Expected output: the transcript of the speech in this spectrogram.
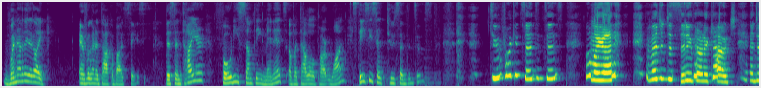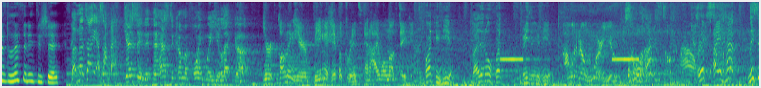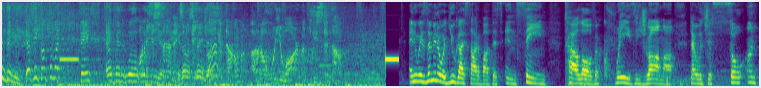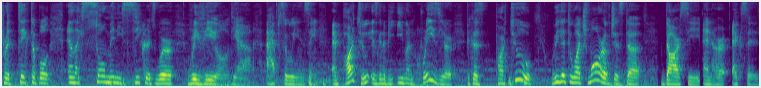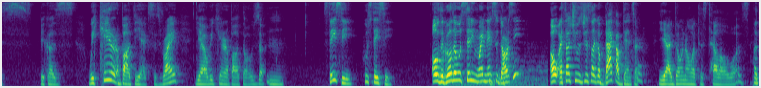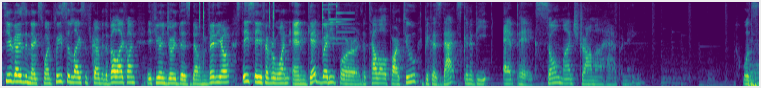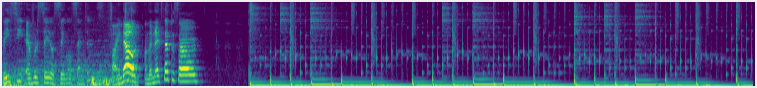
when are they like ever gonna talk about Stacey? This entire 40 something minutes of a tell-all part one, Stacey said two sentences. two fucking sentences. Oh my god. Imagine just sitting there on a couch and just listening to shit. Let me tell you something. Jesse, there has to come a point where you let go. You're coming here being a hypocrite, and I will not take it. What you here? I don't know what reason you're here. I want to know who are you? What? Wow. Look, I have. Listen to me. Does he come to my face and can, we'll, What we'll are you standing? He's on a screen. Huh? Sit down. I don't know who you are, but please sit down. Anyways, let me know what you guys thought about this insane tell-all, the crazy drama that was just so unpredictable and like so many secrets were revealed. Yeah, absolutely insane. And part two is gonna be even crazier because part two, we get to watch more of just uh, Darcey and her exes because we care about the exes, right? Yeah, we care about those. Mm. Stacey, who's Stacey? Oh, the girl that was sitting right next to Darcey? Oh, I thought she was just like a backup dancer. Yeah, I don't know what this tell-all was. I'll see you guys in the next one. Please hit like, subscribe, and the bell icon if you enjoyed this dumb video. Stay safe, everyone, and get ready for the tell-all part 2 because that's gonna be epic. So much drama happening. Will Stacey ever say a single sentence? Find out on the next episode.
